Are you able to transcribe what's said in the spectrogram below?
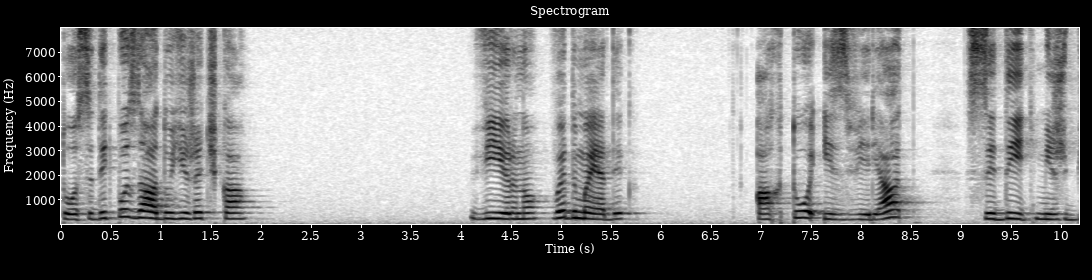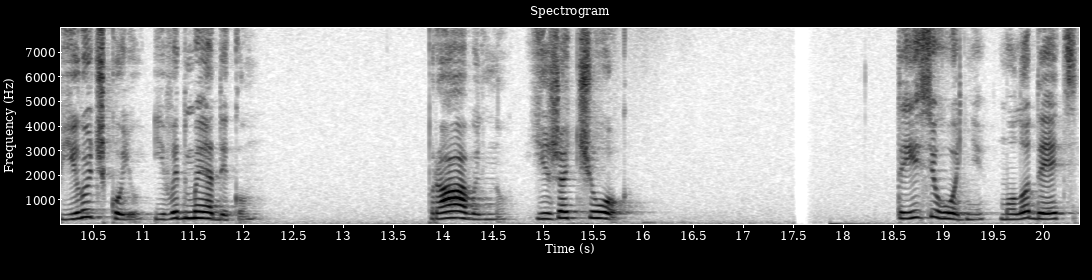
Хто сидить позаду їжачка? Вірно, ведмедик. А хто із звірят сидить між білочкою і ведмедиком? Правильно, їжачок. Ти сьогодні молодець.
